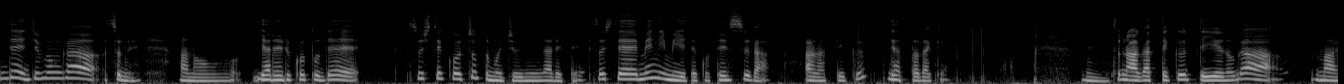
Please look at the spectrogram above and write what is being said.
で自分がそれあのやれることでそしてこうちょっと夢中になれてそして目に見えてこう点数が上がっていく。やっただけ、うん、その上がっていくっていうのがまあ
